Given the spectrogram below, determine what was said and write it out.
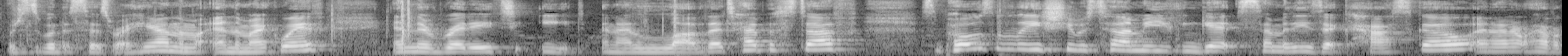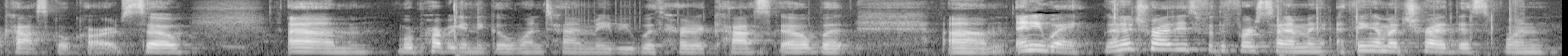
which is what it says right here on the, in the microwave, and they're ready to eat. And I love that type of stuff. Supposedly, she was telling me you can get some of these at Costco, and I don't have a Costco card. So um, we're probably going to go one time maybe with her to Costco. But um, anyway, I'm going to try these for the first time. I think I'm going to try this one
